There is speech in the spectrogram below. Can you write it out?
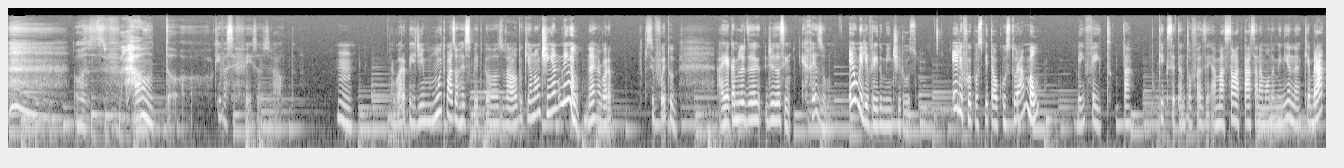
Osvaldo, o que você fez, Osvaldo? Hum, agora perdi muito mais o respeito pelo Osvaldo, que eu não tinha nenhum, né? Agora se foi tudo. Aí a Camila diz assim: resumo, eu me livrei do mentiroso. Ele foi pro hospital costurar a mão. Bem feito, tá? O que, que você tentou fazer? Amassar uma taça na mão da menina? Quebrar?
